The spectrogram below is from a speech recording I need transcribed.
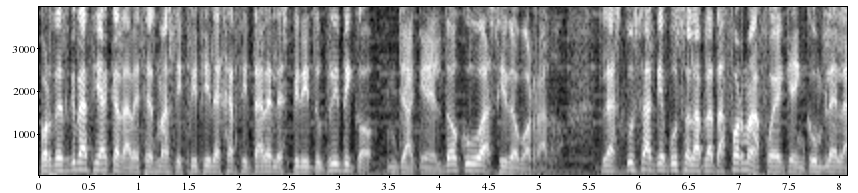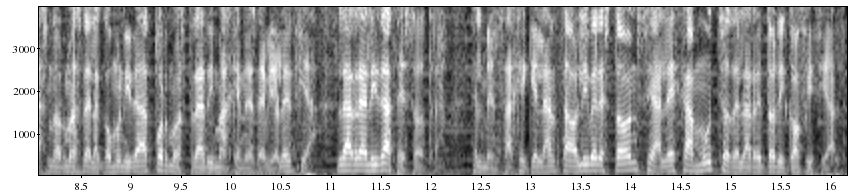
Por desgracia, cada vez es más difícil ejercitar el espíritu crítico, ya que el docu ha sido borrado. La excusa que puso la plataforma fue que incumple las normas de la comunidad por mostrar imágenes de violencia. La realidad es otra. El mensaje que lanza Oliver Stone se aleja mucho de la retórica oficial.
